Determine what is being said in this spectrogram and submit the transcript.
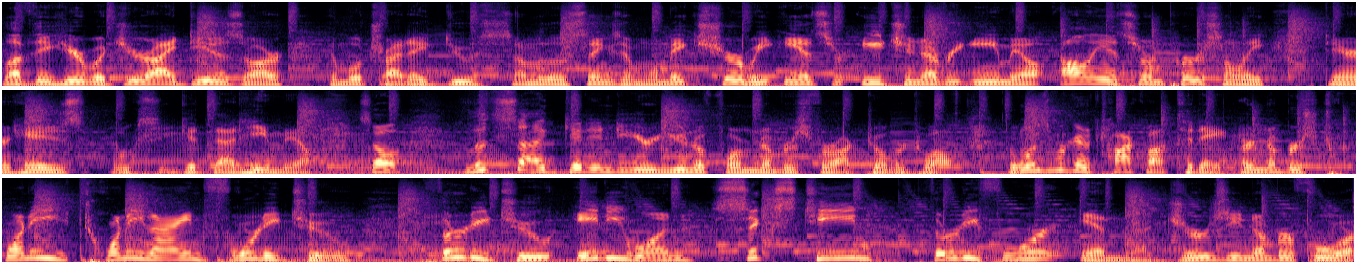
Love to hear what your ideas are, and we'll try to do some of those things. And we'll make sure we answer each and every email. I'll answer them personally. Darin Hayes will get that email. So let's uh, get into your uniform numbers for October 12th. The ones we're going to talk about today are numbers 20, 29, 42. 32, 81, 16, 34, and jersey number 4.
